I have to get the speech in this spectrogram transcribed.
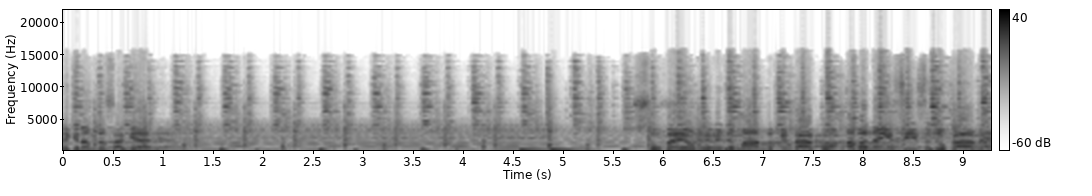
लेकिन अब दशा क्या है? सुबह उठ निज मात पिता को अब नहीं शीश झुकावे।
